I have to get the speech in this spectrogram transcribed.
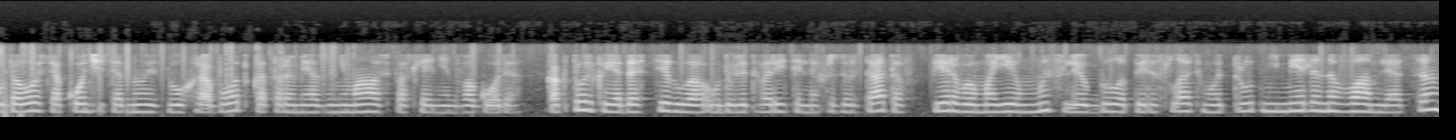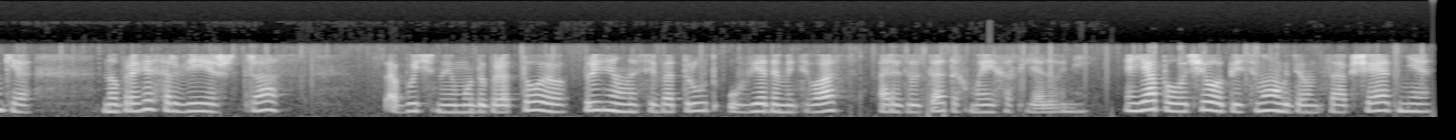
удалось окончить одну из двух работ, которыми я занималась последние два года. Как только я достигла удовлетворительных результатов, первой моей мыслью было переслать мой труд немедленно вам для оценки, но профессор Вейерштрасс с обычной ему добротою принял на себя труд уведомить вас о результатах моих исследований. Я получила письмо, где он сообщает мне,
